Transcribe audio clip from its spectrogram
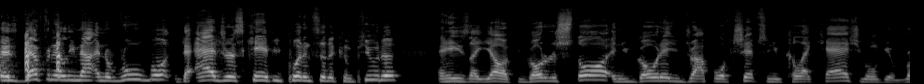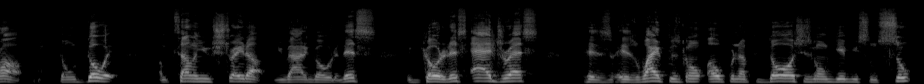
it's definitely not in the rule book. The address can't be put into the computer. And he's like, yo, if you go to the store and you go there, you drop off chips and you collect cash, you're gonna get robbed. Don't do it. I'm telling you straight up. You gotta go to this, go to this address. His his wife is gonna open up the door. She's gonna give you some soup,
